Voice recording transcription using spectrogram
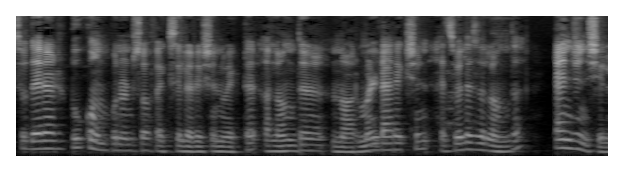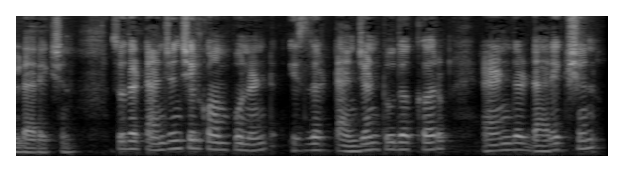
so there are two components of acceleration vector along the normal direction as well as along the tangential direction. So the tangential component is the tangent to the curve and the direction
